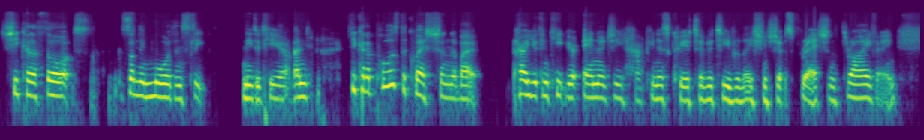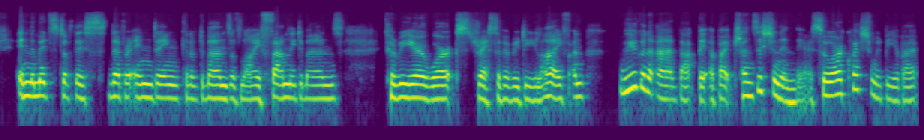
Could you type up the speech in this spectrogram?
she kind of thought something more than sleep needed here. And she kind of posed the question about how you can keep your energy, happiness, creativity, relationships fresh and thriving in the midst of this never ending kind of demands of life, family demands, career, work, stress of everyday life. And we're going to add that bit about transition in there. So our question would be about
